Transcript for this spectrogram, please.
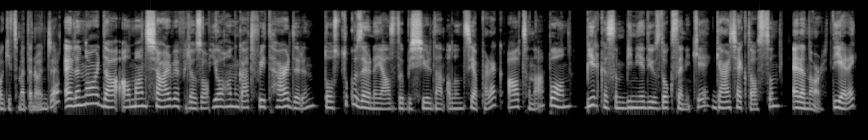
o gitmeden önce. Eleanor da Alman şair ve filozof Johann Gottfried Herder'in dostluk üzerine yazdığı bir şiirden alıntı yaparak altına Bonn 1 Kasım 1792 gerçek dostun Eleanor diyerek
